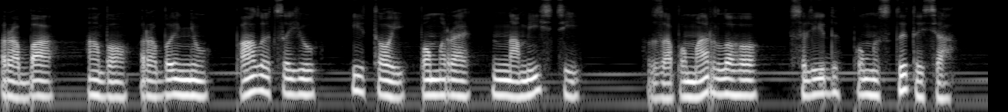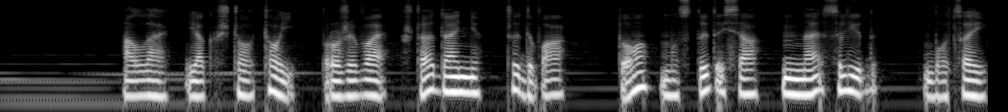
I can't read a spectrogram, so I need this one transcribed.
раба або рабиню палицею, і той помре на місці, за померлого слід помститися. Але якщо той проживе ще день чи два, то мститися не слід, бо цей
